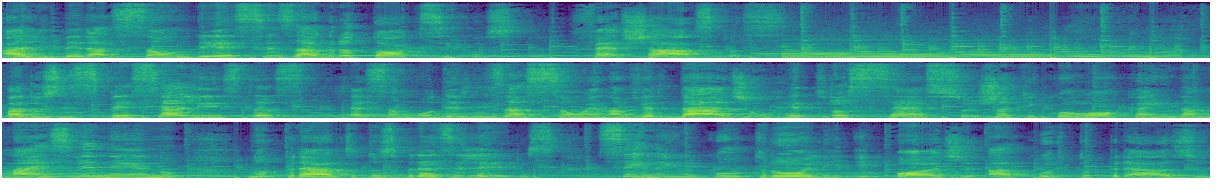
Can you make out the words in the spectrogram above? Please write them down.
à liberação desses agrotóxicos. Fecha aspas. Para os especialistas, essa modernização é na verdade um retrocesso, já que coloca ainda mais veneno no prato dos brasileiros, sem nenhum controle e pode, a curto prazo,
